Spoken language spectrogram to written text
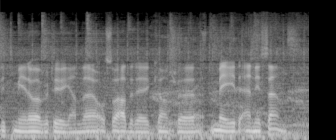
lite mer övertygande och så hade det kanske made any sense.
